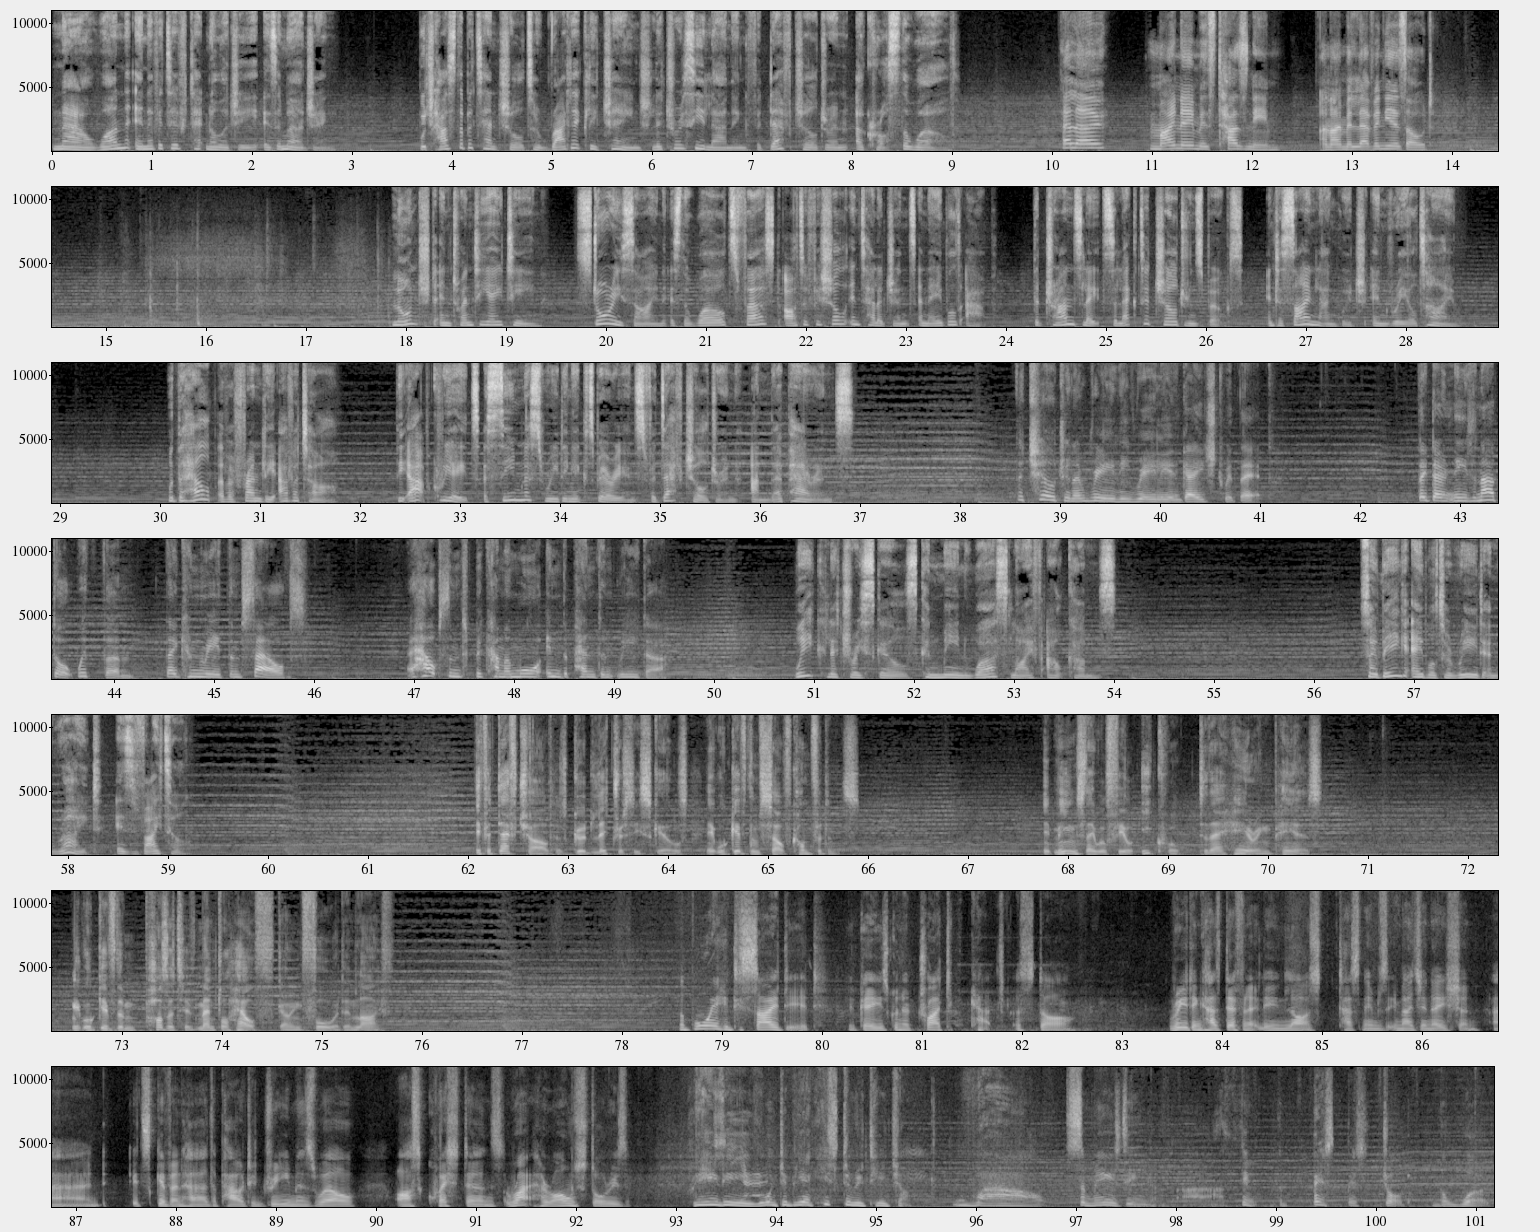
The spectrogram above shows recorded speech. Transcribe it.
Now, one innovative technology is emerging which has the potential to radically change literacy learning for deaf children across the world. Hello, my name is Tasneem, and I'm 11 years old. Launched in 2018, StorySign is the world's first artificial intelligence enabled app that translates selected children's books into sign language in real time. With the help of a friendly avatar, the app creates a seamless reading experience for deaf children and their parents. The children are really, really engaged with it. They don't need an adult with them. They can read themselves. It helps them to become a more independent reader. Weak literary skills can mean worse life outcomes. So being able to read and write is vital. If a deaf child has good literacy skills, it will give them self-confidence. It means they will feel equal to their hearing peers. It will give them positive mental health going forward in life. The boy had decided Okay, he's going to try to catch a star. Reading has definitely enlarged Tasneem's imagination and it's given her the power to dream as well, ask questions, write her own stories. Really? You want to be a history teacher? Wow, it's amazing. I think the best, best job in the world.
